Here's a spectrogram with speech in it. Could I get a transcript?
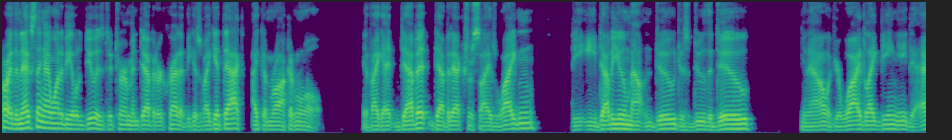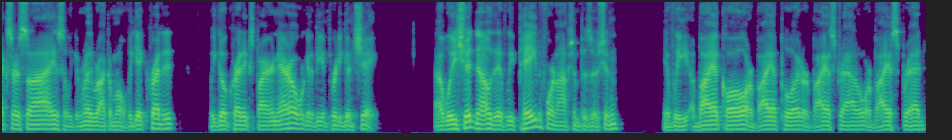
All right, the next thing I want to be able to do is determine debit or credit because if I get that, I can rock and roll. If I get debit, debit exercise widen, DEW, Mountain Dew, just do the do. You know, if you're wide like Dean, you need to exercise so we can really rock and roll. If we get credit, we go credit expire narrow, we're going to be in pretty good shape. Uh, we should know that if we paid for an option position, if we buy a call or buy a put or buy a straddle or buy a spread,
